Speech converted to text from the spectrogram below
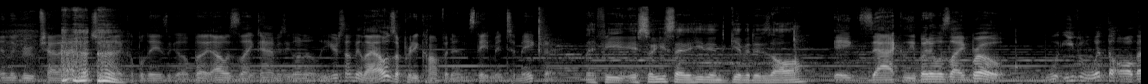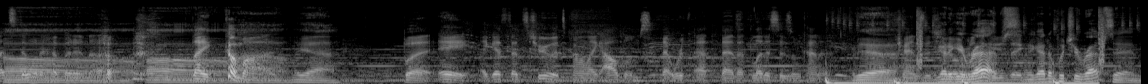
in the group chat. I mentioned that a couple days ago, but I was like, damn, is he going to the league or something? Like that was a pretty confident statement to make there. If he, so he said he didn't give it his all. Exactly, but it was like, bro, even with the all, that still wouldn't have been enough. Oh, like, come on. oh, Yeah. But hey, I guess that's true. It's kind of like albums that worth that, that athleticism kind of Yeah. Transition you gotta get to reps. You gotta put your reps in.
